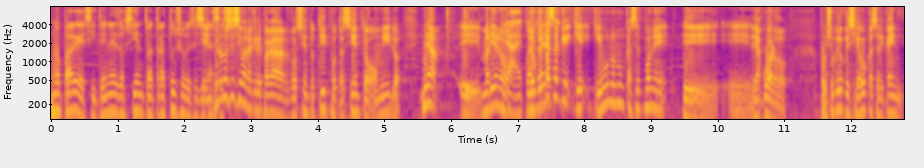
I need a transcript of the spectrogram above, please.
No pagué si tenés 200 atrás tuyo que se Sí, quieren pero no sé si van a querer pagar 200 tipos, 300 o 1000. o- Mira, eh, Mariano, Mirá, eh, lo que era- pasa es que, que- que uno nunca se pone eh, eh, de acuerdo. Pues yo creo que si a Boca se le caen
